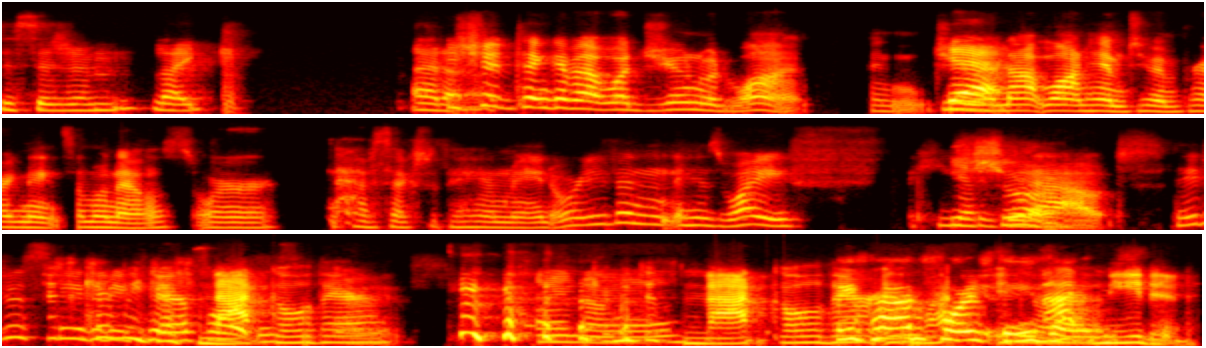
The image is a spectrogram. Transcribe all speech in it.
decision, like I You don't know. should think about what June would want. And June Yeah. would not want him to impregnate someone else or have sex with a handmaid or even his wife. He Yeah, should sure. get out. They just, Just need can to be we just careful. not at this go there? point. I Can we just not go there? He's had four It's not needed.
